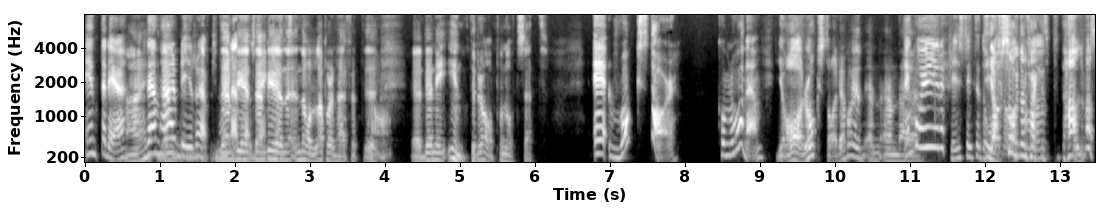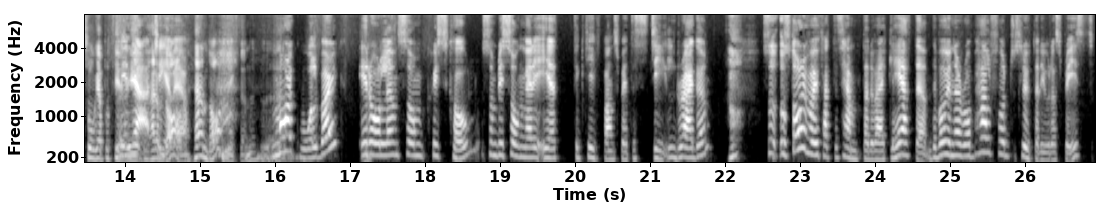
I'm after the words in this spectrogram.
Inte det? Nej, den här blir röpknullad Den blir, den blir en nolla på den här för att eh, Ja. Eh, den är inte bra på något sätt. Eh, Rockstar, kommer du ihåg den? Ja, Rockstar, det var en... en, en Den eh, går ju i repris lite då och Jag då såg den faktiskt, halva såg jag på tv häromdagen. Häromdagen gick den. Mark Wahlberg i rollen som Chris Cole som blir sångare i ett fiktivt band som heter Steel Dragon. Så, och storyn var ju faktiskt hämtad i verkligheten. Det var ju när Rob Halford slutade Judas Priest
